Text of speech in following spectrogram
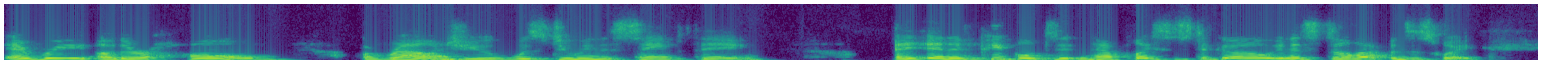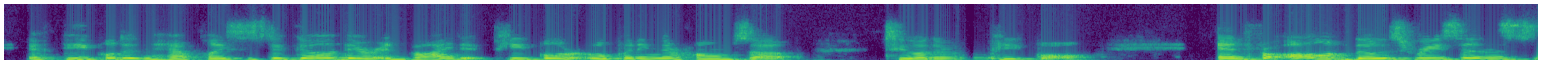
every other home around you was doing the same thing. And, and if people didn't have places to go, and it still happens this way, if people didn't have places to go, they're invited. People are opening their homes up to other people. And for all of those reasons,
